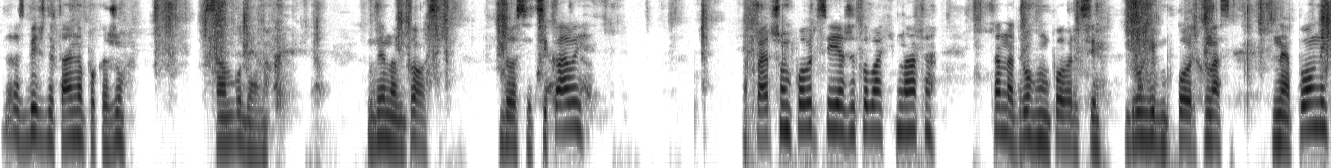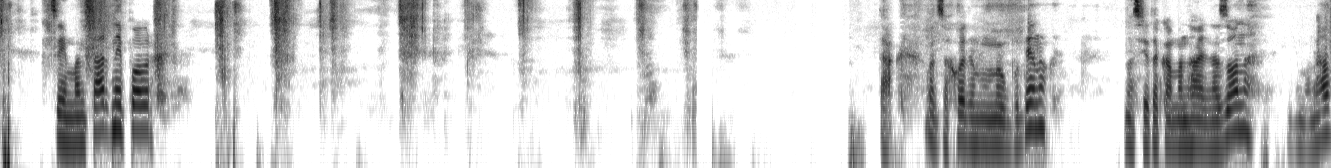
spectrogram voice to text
Зараз більш детально покажу сам будинок. Будинок досить, досить цікавий. На першому поверсі є житлова кімната, та на другому поверсі. Другий поверх у нас не повний, це мансардний поверх. Так, от заходимо ми в будинок. У нас є така мангальна зона, є мангал.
